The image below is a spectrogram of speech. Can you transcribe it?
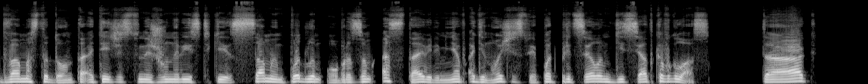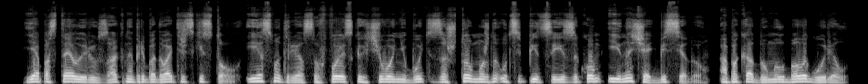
Два мастодонта отечественной журналистики самым подлым образом оставили меня в одиночестве под прицелом десятков глаз. Так, я поставил рюкзак на преподавательский стол и осмотрелся в поисках чего-нибудь, за что можно уцепиться языком и начать беседу. А пока думал, балагурил.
